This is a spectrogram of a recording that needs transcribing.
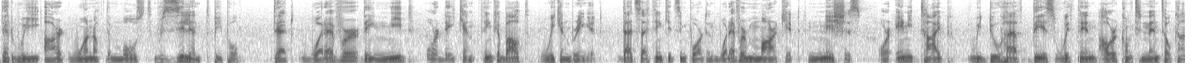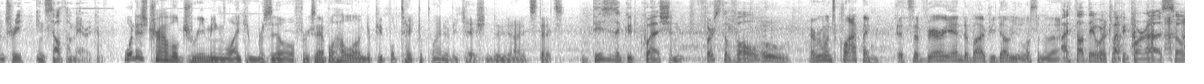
That we are one of the most resilient people, that whatever they need or they can think about, we can bring it. That's, I think, it's important. Whatever market, niches, or any type, we do have this within our continental country in South America. What is travel dreaming like in Brazil? For example, how long do people take to plan a vacation to the United States? This is a good question. First of all, oh, everyone's clapping. It's the very end of IPW. Listen to that. I thought they were clapping for us. So,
